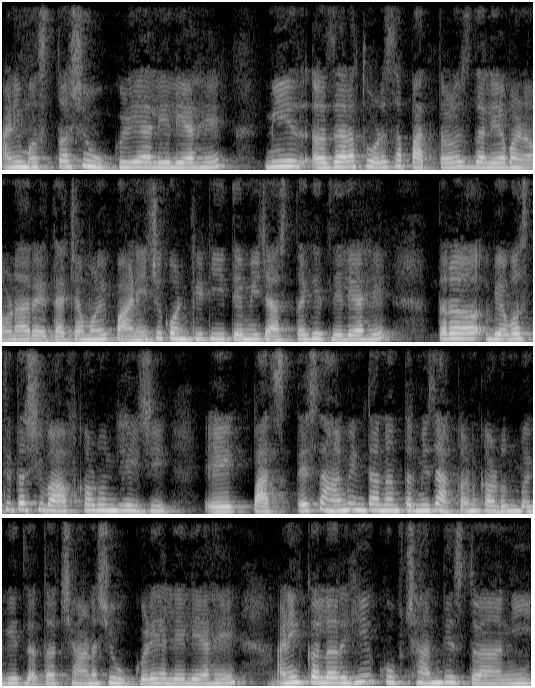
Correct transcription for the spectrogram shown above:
आणि मस्त अशी उकळी आलेली आहे. मी जरा थोडंसं पातळच दलिया बनवणार आहे त्याच्यामुळे पाण्याची क्वांटिटी इथे मी जास्त घेतलेली आहे. तर व्यवस्थित अशी वाफ काढून घ्यायची. एक पाच ते सहा मिनटानंतर मी झाकण काढून बघितलं तर छान अशी उकळी आलेली आहे आणि कलरही खूप छान दिसतोय आणि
